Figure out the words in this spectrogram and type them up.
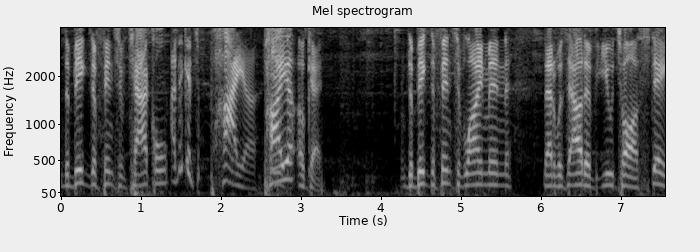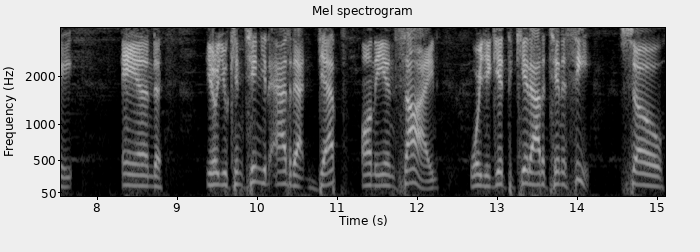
the big defensive tackle. I think it's Paea. Paea, okay, the big defensive lineman that was out of Utah State, and you know, you continue to add to that depth on the inside where you get the kid out of Tennessee. So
